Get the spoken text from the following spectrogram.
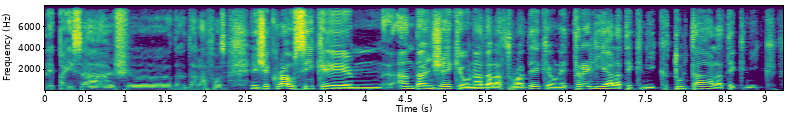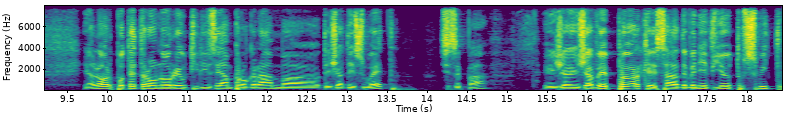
les paysages, dans, la face. Et je crois aussi qu'un hum, danger qu'on a dans la 3D, qu'on est très lié à la technique, tout le temps à la technique. Et alors peut-être on aurait utilisé un programme euh, déjà désuet, je ne sais pas. Et j'avais peur que ça devenait vieux tout de suite.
